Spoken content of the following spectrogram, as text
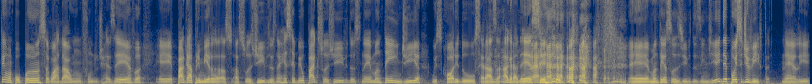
Ter uma poupança, guardar um fundo de reserva, é, pagar primeiro as, as suas dívidas, né? Recebeu, pague suas dívidas, né? Mantenha em dia, o score do Serasa agradece. é, mantenha suas dívidas em dia e depois se divirta, né? Ali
